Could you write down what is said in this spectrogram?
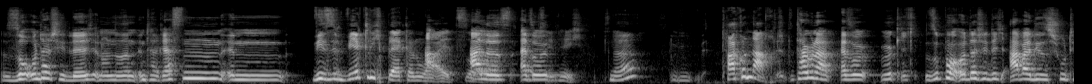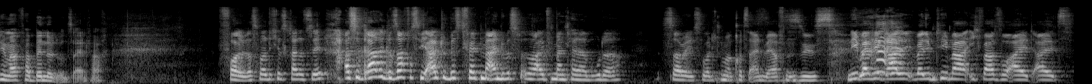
so unterschiedlich in unseren Interessen, in Wir sind wirklich black and white. So. Alles, also- Ne? Tag und Nacht. Tag und Nacht. Also wirklich super unterschiedlich, aber dieses Schuhthema verbindet uns einfach. Voll, das wollte ich jetzt gerade erzählen. Hast du gerade gesagt, dass wie alt du bist? Fällt mir ein, du bist so alt wie mein kleiner Bruder. Sorry, das wollte ich nur mal kurz einwerfen. Süß. Nee, weil wir gerade bei dem Thema, ich war so alt als,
